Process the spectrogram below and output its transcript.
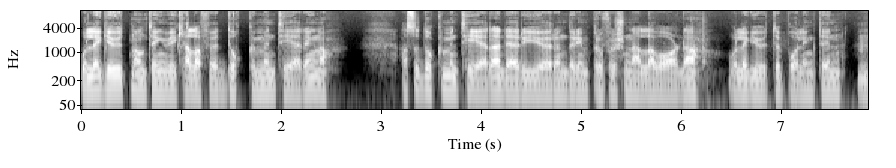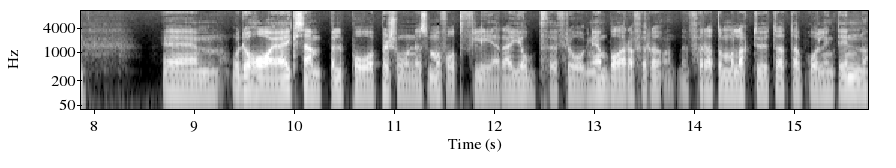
att lägga ut någonting vi kallar för dokumentering. Då. Alltså dokumentera det du gör under din professionella vardag och lägga ut det på LinkedIn. Mm. Ehm, och då har jag exempel på personer som har fått flera jobbförfrågningar bara för att, för att de har lagt ut detta på LinkedIn.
